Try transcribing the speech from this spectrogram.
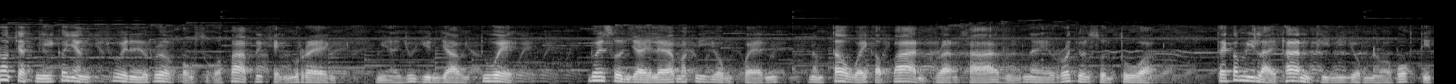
นอกจากนี้ก็ยังช่วยในเรื่องของสุขภาพให้แข็งแรง มีอายุยืนยาวอีกด้วย โดยส่วนใหญ่แล้วมักนิยมแขวนนำเต้าไว้กับบ้าน ร้านค้าหรือในรถยนต์ส่วนตัว แต่ก็มีหลายท่านที่นิยมนำมาพกติด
